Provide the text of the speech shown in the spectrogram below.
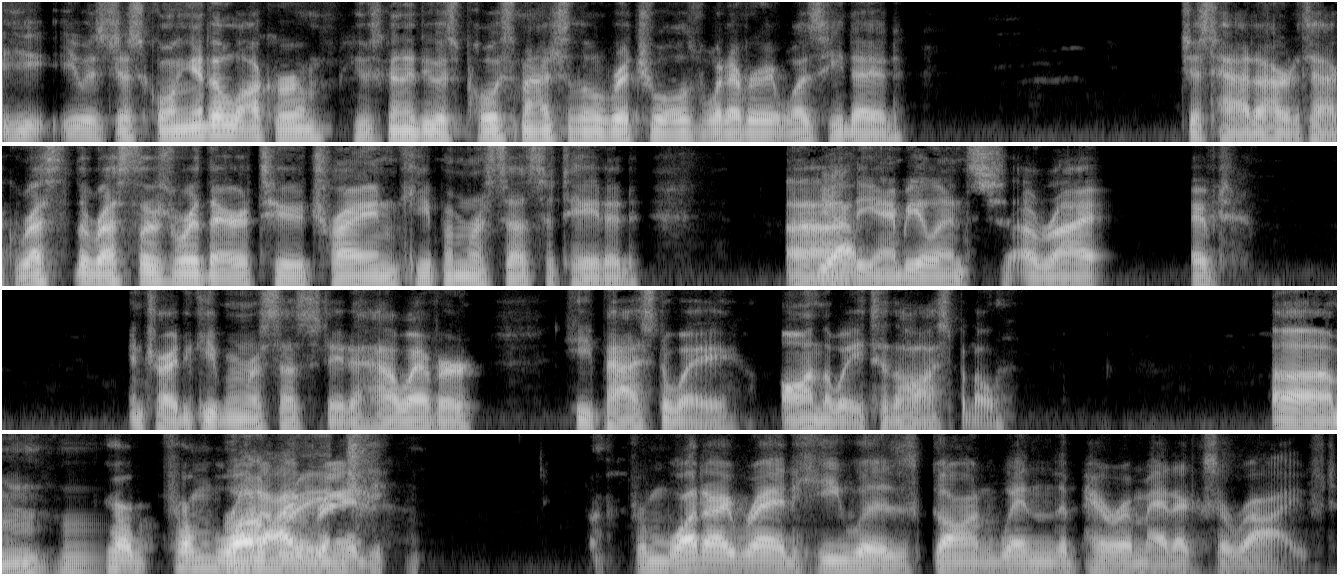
he, he was just going into the locker room. He was going to do his post match little rituals, whatever it was he did. Just had a heart attack. Rest the wrestlers were there to try and keep him resuscitated. Uh, Yep. The ambulance arrived and tried to keep him resuscitated. However, he passed away on the way to the hospital. Um, From, from what Rob I read, from what I read, he was gone when the paramedics arrived.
